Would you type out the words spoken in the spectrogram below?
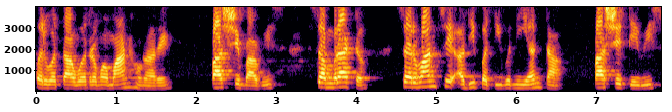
पर्वतावर रममान होणारे पाचशे बावीस सम्राट सर्वांचे अधिपती व नियंता पाचशे तेवीस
